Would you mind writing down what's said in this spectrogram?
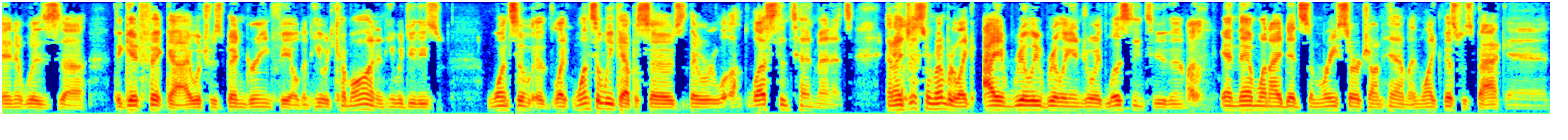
and it was uh, the Get Fit guy, which was Ben Greenfield, and he would come on and he would do these once a like once a week episodes. They were less than ten minutes, and I just remember like I really really enjoyed listening to them. And then when I did some research on him, and like this was back in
